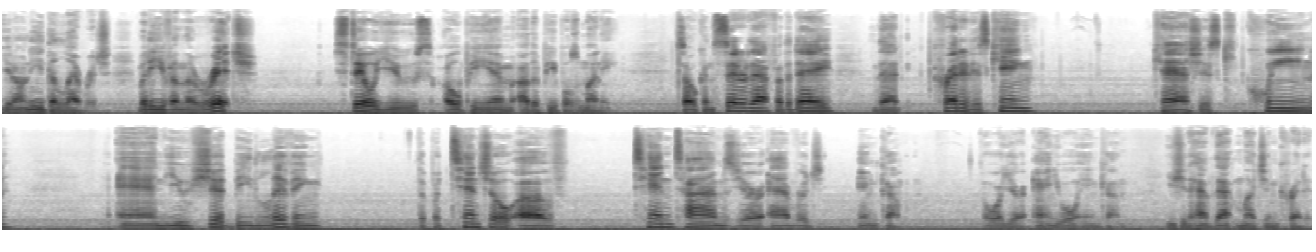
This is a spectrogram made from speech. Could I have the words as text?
You don't need the leverage. But even the rich still use OPM, other people's money. So consider that for the day that credit is king, cash is queen, and you should be living the potential of 10 times your average income or your annual income. You should have that much in credit.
